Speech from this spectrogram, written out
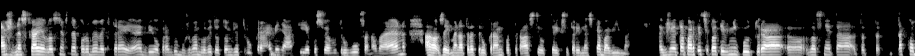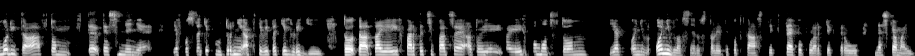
až dneska je vlastně v té podobě, ve které je, kdy opravdu můžeme mluvit o tom, že True Crime je nějaký jako svého druhu fenomén a zejména teda True Crime podcasty, o kterých se tady dneska bavíme. Takže ta participativní kultura, eh, vlastně ta, ta, ta, ta komodita v, tom, v té, té směně je v podstatě kulturní aktivita těch lidí. To, ta, ta jejich participace a to je, ta jejich pomoc v tom, jak oni, oni vlastně dostali ty podcasty k té popularitě, kterou dneska mají.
